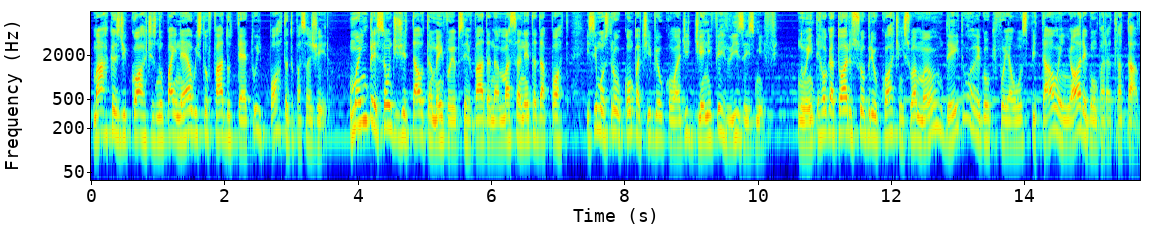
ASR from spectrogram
marcas de cortes no painel, estofado, teto e porta do passageiro. Uma impressão digital também foi observada na maçaneta da porta e se mostrou compatível com a de Jennifer Lisa Smith. No interrogatório sobre o corte em sua mão, Dayton alegou que foi ao hospital em Oregon para tratá-lo.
